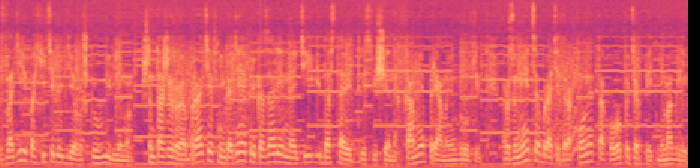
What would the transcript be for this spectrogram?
Злодеи похитили девушку Уильяма. Шантажируя братьев, негодяи приказали им найти и доставить три священных камня прямо им в руки. Разумеется, братья-драконы такого потерпеть не могли.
